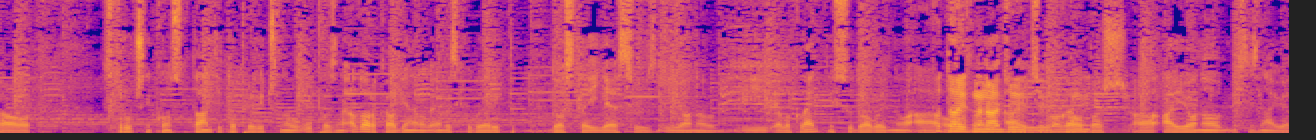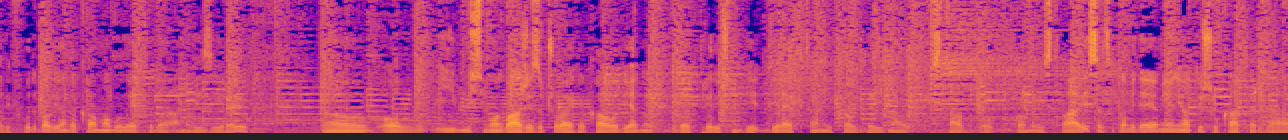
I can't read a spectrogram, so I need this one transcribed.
kao stručni konsultant i to prilično upozna, ali dobro kao generalno engleski futboleri dosta i jesu i, ono i elokventni su dovoljno, a Pa to je ovaj, iznenađujuće, kao baš, a, a i ono mislim znaju je li fudbal i onda kao mogu lepo da analiziraju. Uh, ov, i mislim on važi za čoveka kao od jednog da je prilično di, direktan i kao da ima stav o gomili stvari. Sad sa tom idejom i on je otišao u Katar da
